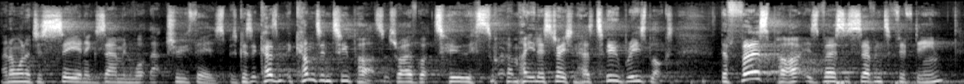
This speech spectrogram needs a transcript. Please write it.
And I want to just see and examine what that truth is because it comes, it comes in two parts. That's why I've got two, my illustration has two breeze blocks. The first part is verses 7 to 15.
